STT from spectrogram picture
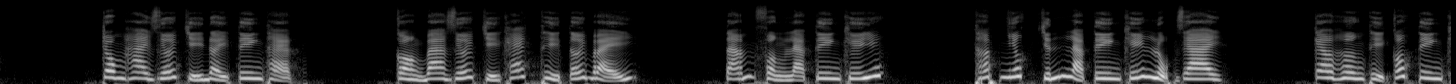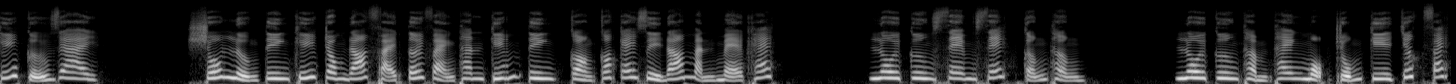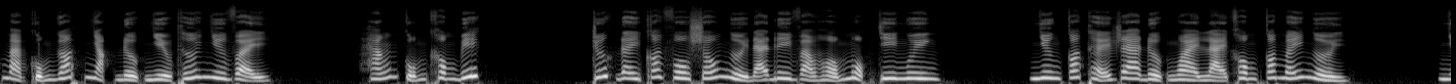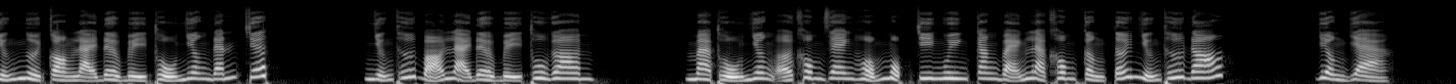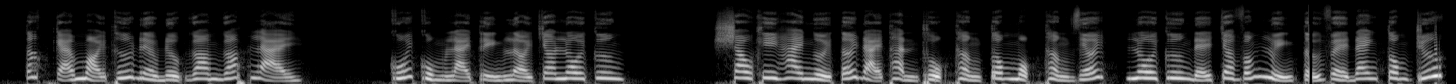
Trong hai giới chỉ đầy tiên thạc. Còn ba giới chỉ khác thì tới bảy. Tám phần là tiên khí. Thấp nhất chính là tiên khí lục giai. Cao hơn thì có tiên khí cửu giai. Số lượng tiên khí trong đó phải tới vạn thanh kiếm tiên, còn có cái gì đó mạnh mẽ khác. Lôi cương xem xét cẩn thận. Lôi cương thầm than một chủng kia chất phát mà cũng góp nhặt được nhiều thứ như vậy. Hắn cũng không biết. Trước đây có vô số người đã đi vào hỗn một chi nguyên. Nhưng có thể ra được ngoài lại không có mấy người. Những người còn lại đều bị thụ nhân đánh chết. Những thứ bỏ lại đều bị thu gom. Mà thụ nhân ở không gian hỗn một chi nguyên căn bản là không cần tới những thứ đó. Dần già, tất cả mọi thứ đều được gom góp lại. Cuối cùng lại tiện lợi cho lôi cương. Sau khi hai người tới Đại Thành thuộc thần tôn một thần giới, lôi cương để cho vấn luyện tử về đan tôn trước.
